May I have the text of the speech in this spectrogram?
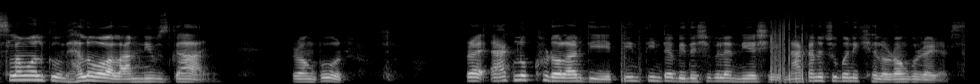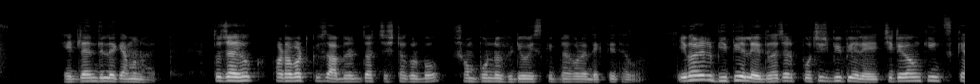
আসসালামু আলাইকুম। Hello all am news guy Rangpur. প্রায় এক লক্ষ ডলার দিয়ে তিন তিনটা বিদেশি প্লেয়ার নিয়ে এসে নাকানো চুবানি খেলো রংপুর রাইডার্স। হেডলাইন দিলে কেমন হয়? তো যাই হোক, ফটাফট কিছু আপডেট দেওয়ার চেষ্টা করব। সম্পূর্ণ ভিডিও স্কিপ না করে দেখতেই থাকুন। এবারের বিপিএলে দু হাজার পঁচিশ বিপিএলে চিটাগাং কিংসকে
